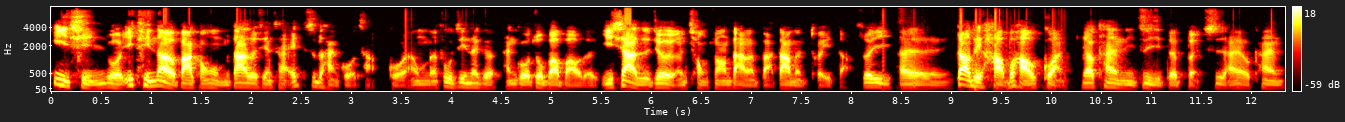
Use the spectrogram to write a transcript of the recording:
疫情，我一听到有罢工，我们大家都先猜，哎，是不是韩国厂？果然，我们附近那个韩国做包包的，一下子就有人冲撞大门，把大门推倒。所以，呃，到底好不好管，要看你自己的本事，还有看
